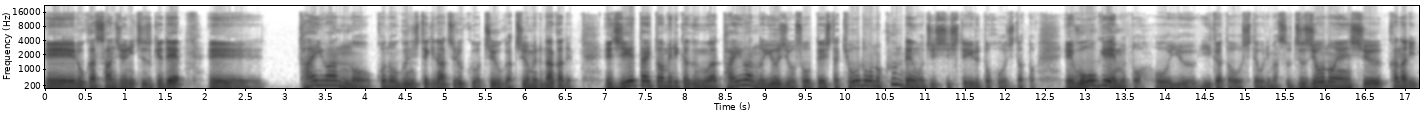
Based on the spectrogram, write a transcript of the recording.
えー、6月30日付で、えー台湾のこの軍事的な圧力を中国が強める中で自衛隊とアメリカ軍は台湾の有事を想定した共同の訓練を実施していると報じたと。ウォーゲームという言い方をしております。頭上の演習かなり、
